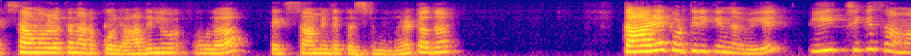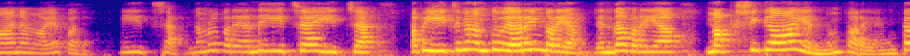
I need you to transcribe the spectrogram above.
എക്സാമുകളൊക്കെ നടക്കുമല്ലോ അതിനുള്ള എക്സാമിന്റെ ക്വസ്റ്റ്യൻ ആണ്. കേട്ടോ അത്? താഴെ കൊടുത്തിരിക്കുന്നവയിൽ ഈച്ചയ്ക്ക് സമാനമായ പദം. ഈച്ച. നമ്മൾ പറയാറുണ്ട് ഈച്ച? ഈച്ച. അപ്പൊ ഈച്ചനെ നമുക്ക് വേറെയും പറയാം. എന്താ പറയാ? മക്ഷിക എന്നും പറയാം കേട്ടോ.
